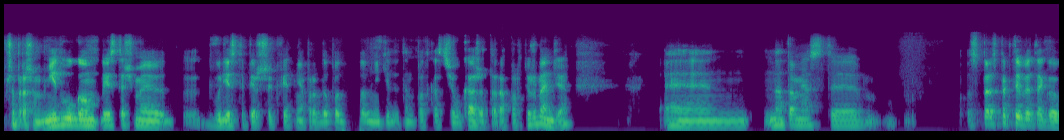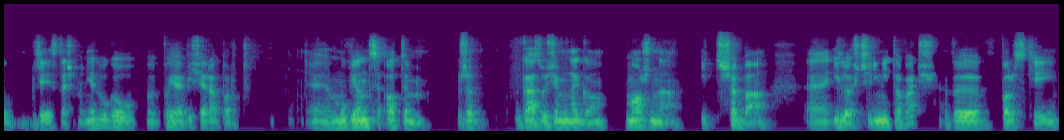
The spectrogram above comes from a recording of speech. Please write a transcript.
przepraszam, niedługo jesteśmy 21 kwietnia, prawdopodobnie, kiedy ten podcast się ukaże, to raport już będzie. E, natomiast e, z perspektywy tego, gdzie jesteśmy, niedługo pojawi się raport mówiący o tym, że gazu ziemnego można i trzeba ilość limitować w polskiej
